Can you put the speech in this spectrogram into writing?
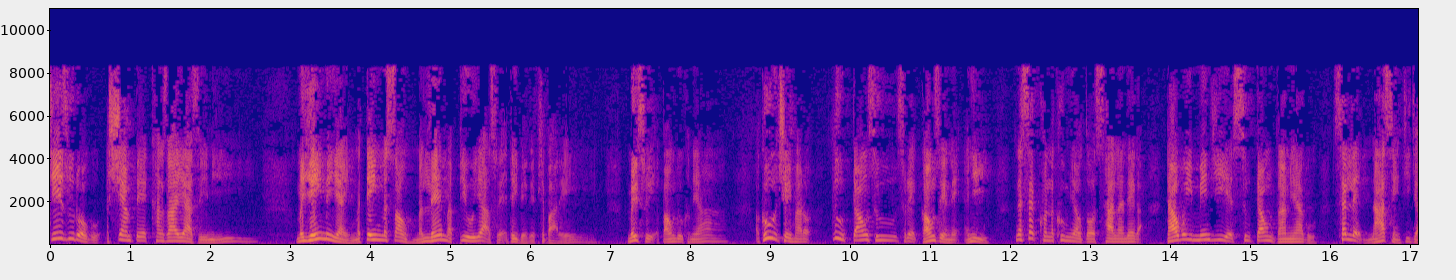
ကျေးဇူးတော်ကိုအရှံပယ်ခံစားရစေမည်မယိမ့်မယိုင်မတိမ်မဆောင်းမလဲမပြိုရဆိုတဲ့အတိတ်ပဲဖြစ်ပါတယ်မိษွေအပေါင်းတို့ခမညာအခုအချိန်မှာတော့သူ့တောင်းစုဆိုတဲ့ခေါင်းစဉ်နဲ့အညီ 28ခုမြောက်သောဆာလံတဲကဒါဝိမင်းကြီးရဲ့ဆုတောင်းသံများကိုဆက်လက်နားဆင်ကြကြ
